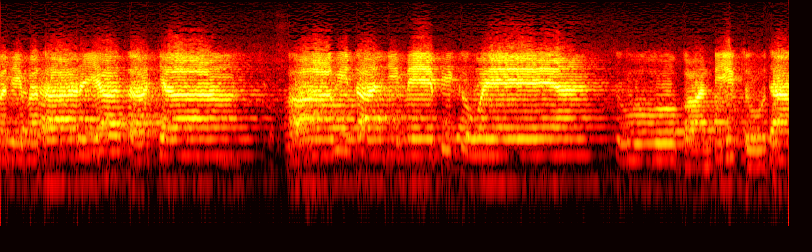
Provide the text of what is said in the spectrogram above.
ปฏิปทาริยสัจจังภาวิตันติเมพิกเวดูก่อนพิสูทาง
